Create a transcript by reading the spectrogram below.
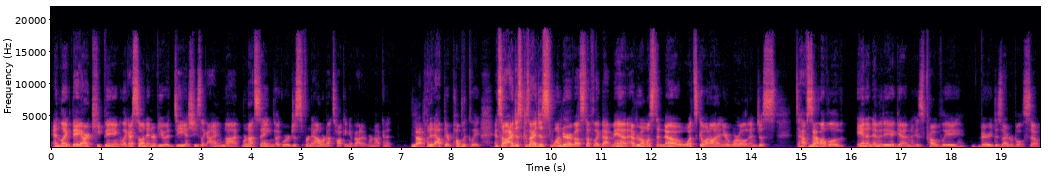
And like they are keeping. Like I saw an interview with Dee, and she's like, I'm not. We're not saying like we're just for now. We're not talking about it. We're not gonna yeah. put it out there publicly. And so I just, cause I just wonder about stuff like that, man, everyone wants to know what's going on in your world and just to have some yeah. level of anonymity again is probably very desirable. So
